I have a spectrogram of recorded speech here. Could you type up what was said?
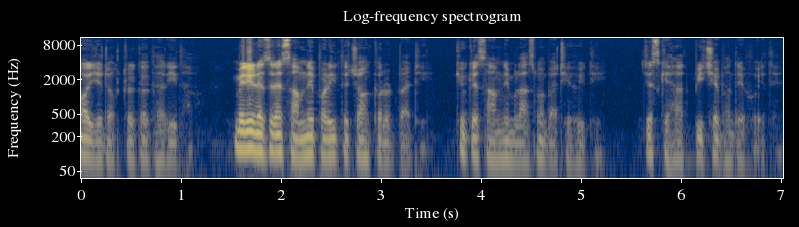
और ये डॉक्टर का घर ही था। मेरी नज़रें सामने पड़ी तो चौंक कर उठ बैठी, क्योंकि सामने मुलाजमा बैठी हुई थी, जिसके हाथ पीछे बंधे हुए थे।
